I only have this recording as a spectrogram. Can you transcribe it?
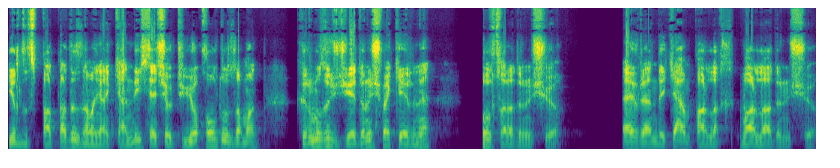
yıldız patladığı zaman yani kendi içine çöktüğü yok olduğu zaman kırmızı cüceye dönüşmek yerine pulsara dönüşüyor. Evrendeki en parlak varlığa dönüşüyor.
